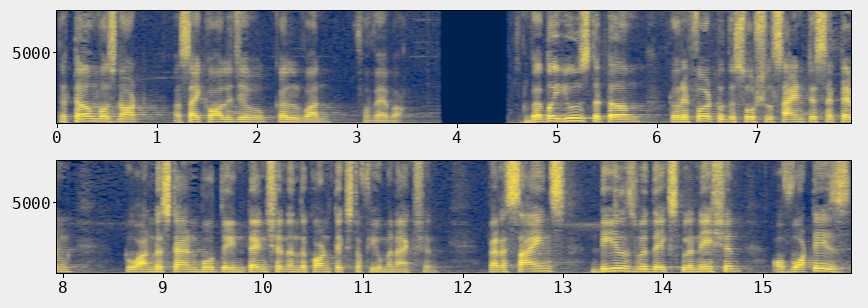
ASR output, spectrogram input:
The term was not a psychological one for Weber. Weber used the term to refer to the social scientist's attempt to understand both the intention and the context of human action, whereas science deals with the explanation of what is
